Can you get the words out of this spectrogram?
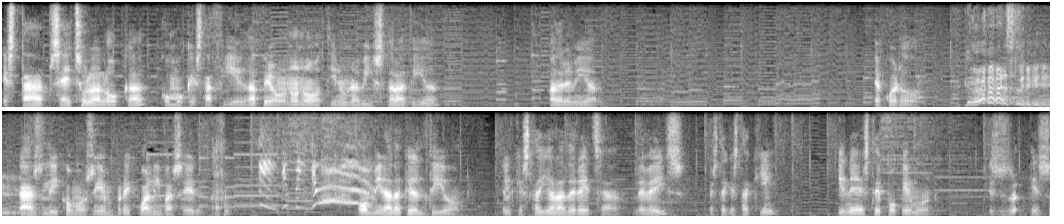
está, se ha hecho la loca, como que está ciega, pero no, no. Tiene una vista la tía. Madre mía. De acuerdo. Gasly, como siempre, ¿cuál iba a ser? oh, mirad aquel tío. El que está ahí a la derecha. ¿Le veis? Este que está aquí. Tiene este Pokémon. Es, es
